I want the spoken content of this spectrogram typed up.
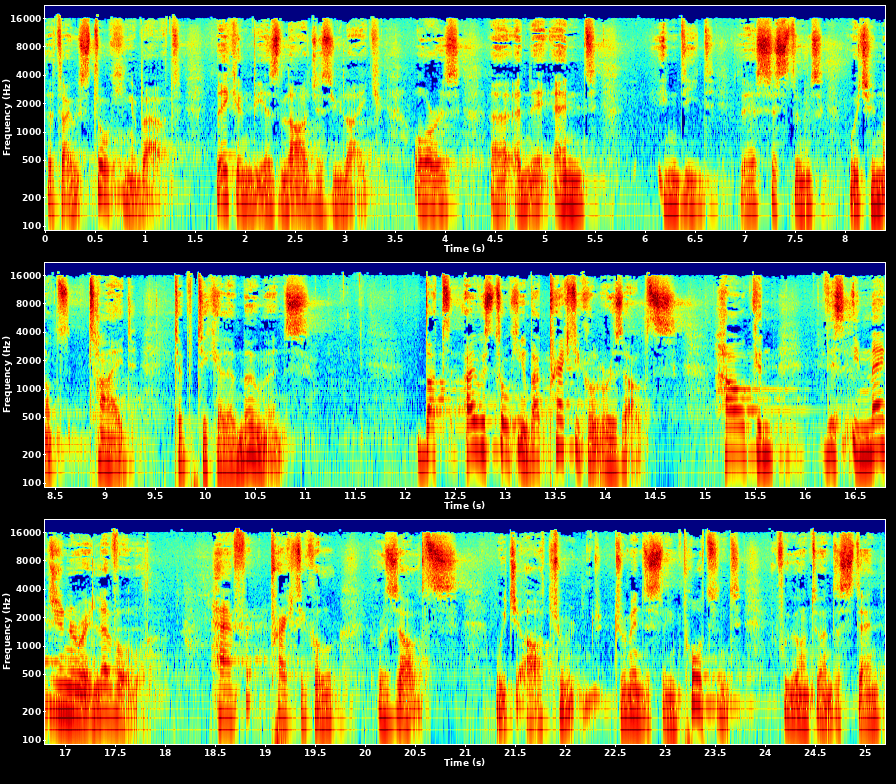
that I was talking about. They can be as large as you like, or as, uh, and, they, and indeed, they're systems which are not tied to particular moments. But I was talking about practical results. How can this imaginary level have practical results? Which are tr- tremendously important if we want to understand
